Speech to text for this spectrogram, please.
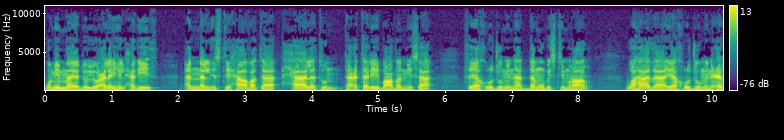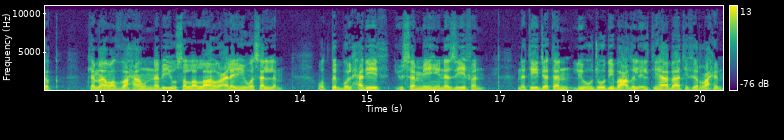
ومما يدل عليه الحديث أن الاستحاضة حالة تعتري بعض النساء فيخرج منها الدم باستمرار وهذا يخرج من عرق كما وضحه النبي صلى الله عليه وسلم والطب الحديث يسميه نزيفا نتيجة لوجود بعض الالتهابات في الرحم.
